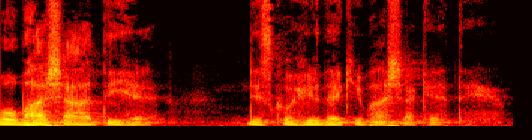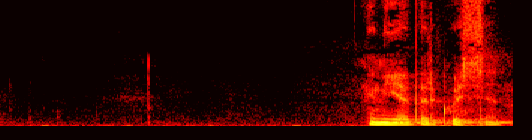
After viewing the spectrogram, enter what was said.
वो भाषा आती है, जिसको हृदय की भाषा कहते हैं। एनी अदर क्वेश्चन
